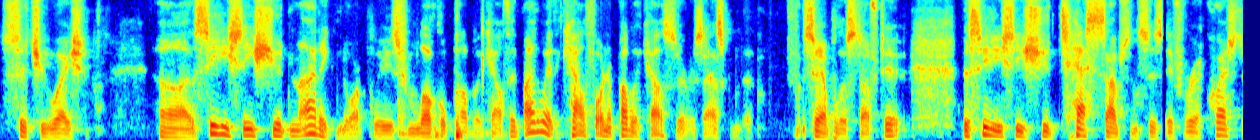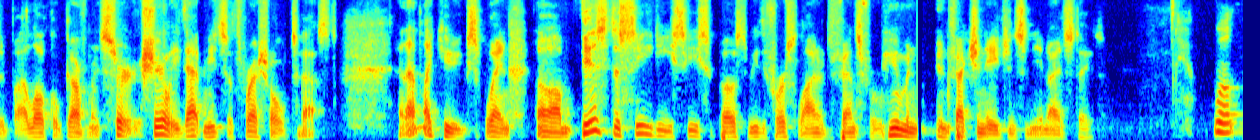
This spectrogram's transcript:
situation? Uh, the CDC should not ignore pleas from local public health. And by the way, the California Public Health Service asked them to sample this stuff too. The CDC should test substances if requested by local governments. Surely that meets a threshold test. And I'd like you to explain um, is the CDC supposed to be the first line of defense for human infection agents in the United States? Well,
